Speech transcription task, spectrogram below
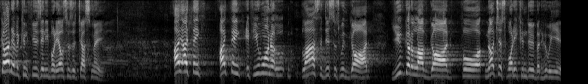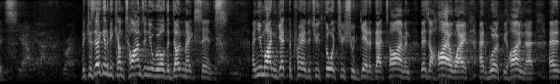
God ever confuse anybody else, or is it just me? I, I, think, I think if you want to last the distance with God, you've got to love God for not just what He can do, but who He is. Because there are going to become times in your world that don't make sense. And you mightn't get the prayer that you thought you should get at that time. And there's a higher way at work behind that. And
